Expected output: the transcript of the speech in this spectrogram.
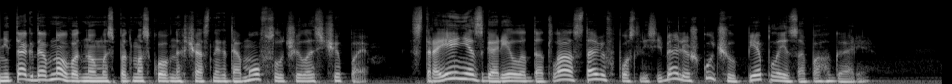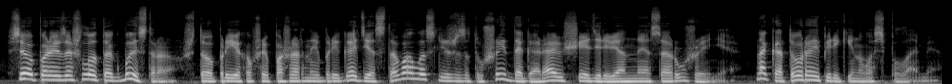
Не так давно в одном из подмосковных частных домов случилось ЧП. Строение сгорело дотла, оставив после себя лишь кучу пепла и запах гари. Все произошло так быстро, что приехавшей пожарной бригаде оставалось лишь затушить догорающее деревянное сооружение, на которое перекинулось пламя.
